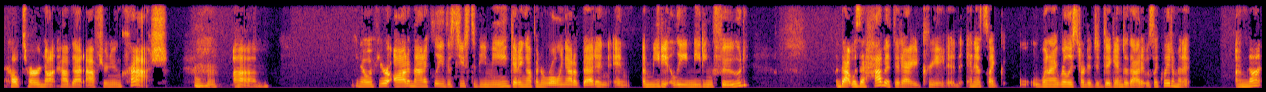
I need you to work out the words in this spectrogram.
helped her not have that afternoon crash mm-hmm. um, you know, if you're automatically, this used to be me getting up and rolling out of bed and, and immediately needing food, that was a habit that I had created. And it's like when I really started to dig into that, it was like, wait a minute, I'm not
